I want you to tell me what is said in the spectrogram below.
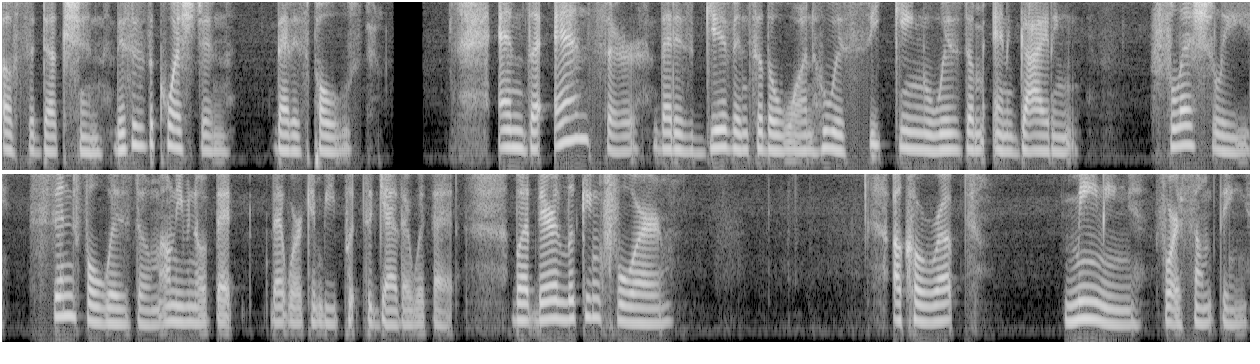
of seduction? This is the question that is posed. And the answer that is given to the one who is seeking wisdom and guiding fleshly, sinful wisdom. I don't even know if that, that word can be put together with that. But they're looking for a corrupt meaning for something.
